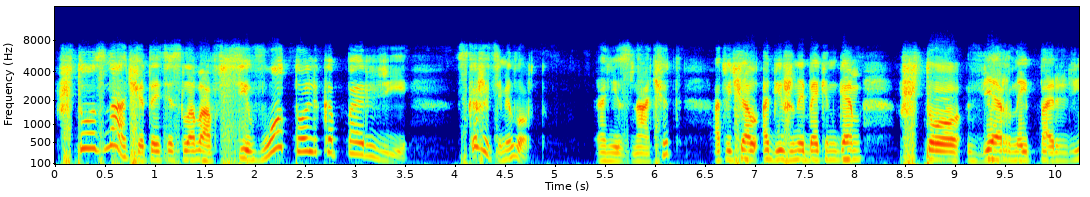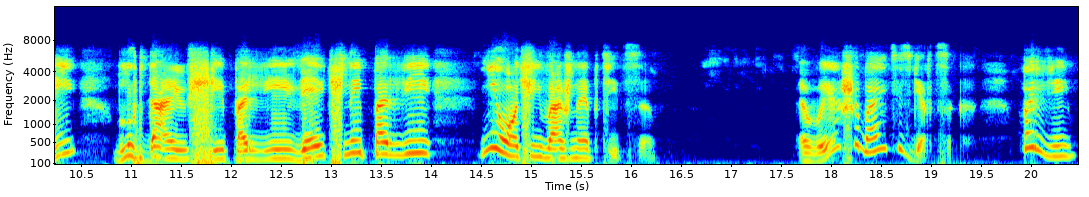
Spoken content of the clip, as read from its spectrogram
что значат эти слова «всего только Пари»? Скажите, милорд». «Они значат, — отвечал обиженный Бекингем, — что верный Пари, блуждающий Пари, вечный Пари — не очень важная птица». «Вы ошибаетесь, герцог. Пари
